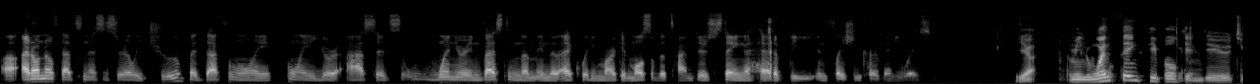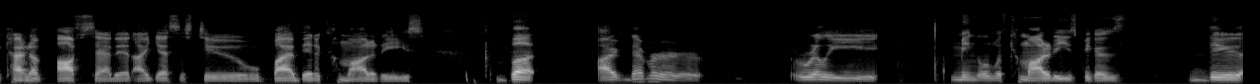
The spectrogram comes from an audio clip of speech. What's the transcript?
Uh, I don't know if that's necessarily true, but definitely, definitely your assets when you're investing them in the equity market, most of the time they're staying ahead of the inflation curve, anyways. Yeah, I mean, one thing people can do to kind of offset it, I guess, is to buy a bit of commodities. But I've never really mingled with commodities because they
